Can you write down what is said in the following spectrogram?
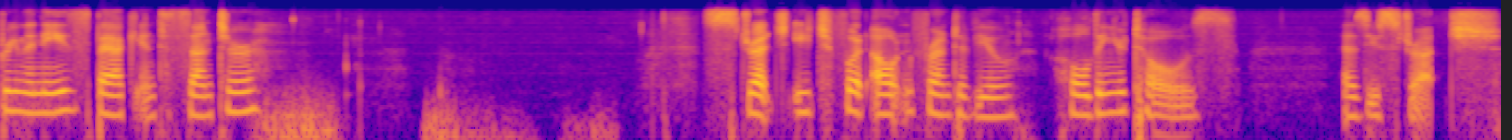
Bring the knees back into center. Stretch each foot out in front of you, holding your toes as you stretch.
